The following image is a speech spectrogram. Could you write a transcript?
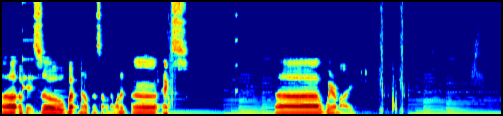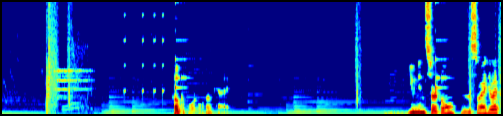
Uh, okay, so... What? Nope, that's not what I wanted. Uh, X. Uh, where am I? Pokeportal, okay. Union Circle. Is this the way I do it?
